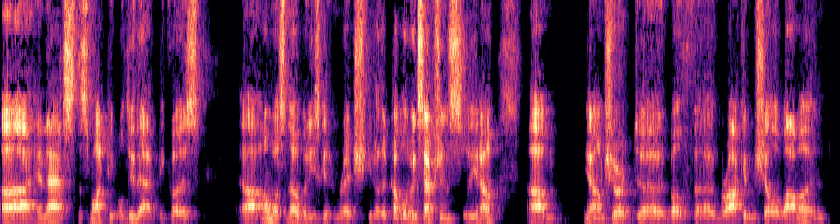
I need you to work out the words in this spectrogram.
uh, and that's the smart people do that because uh, almost nobody's getting rich. You know, there are a couple of exceptions. You know, um, you know, I'm sure uh, both uh, Barack and Michelle Obama, and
